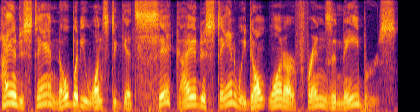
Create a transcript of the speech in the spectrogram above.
I understand nobody wants to get sick. I understand we don't want our friends and neighbors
